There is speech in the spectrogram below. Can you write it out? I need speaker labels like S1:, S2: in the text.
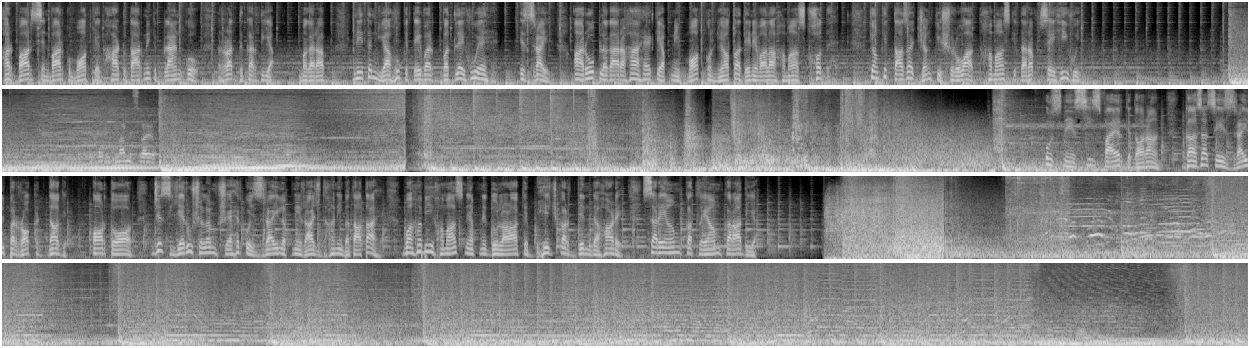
S1: हर बार Sinwar को मौत के घाट उतारने के प्लान को रद्द कर दिया। मगर अब नेतन याहू के तेवर बदले हुए हैं। इसराइल आरोप लगा रहा है कि अपनी मौत को न्योता देने वाला हमास खुद है, क्योंकि ताज़ा जंग की शुरुआत हमास की तरफ़ से ही हुई। उसने सीज फायर के दौरान गाजा से इसराइल पर रॉकेट दागे। और तो और, जिस यरूशलेम शहर को इसराइल अपनी राजधानी बताता है, वहाँ भी हमास ने अपने दो लड़ाके भेजकर दिन दहाड़े सरेआम कत्लेआम करा दिया।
